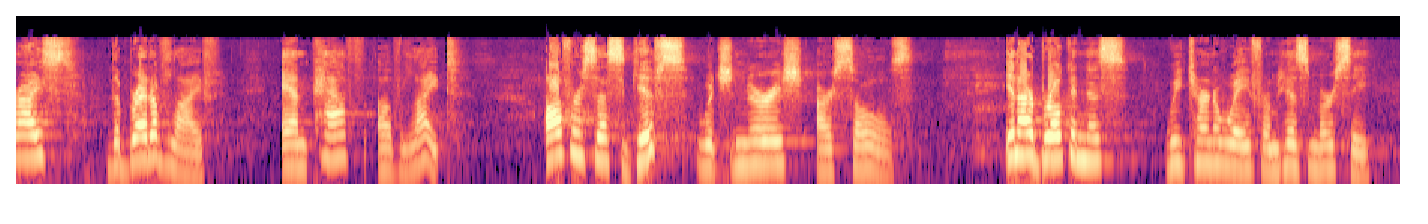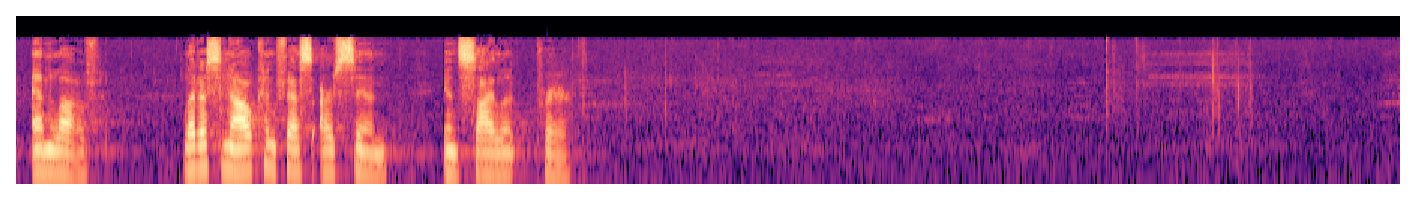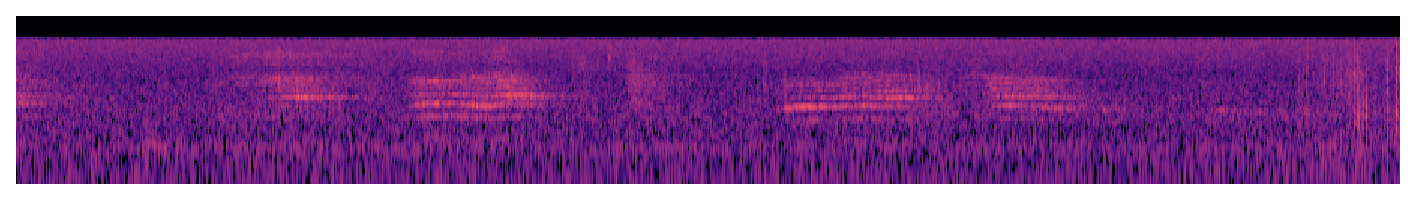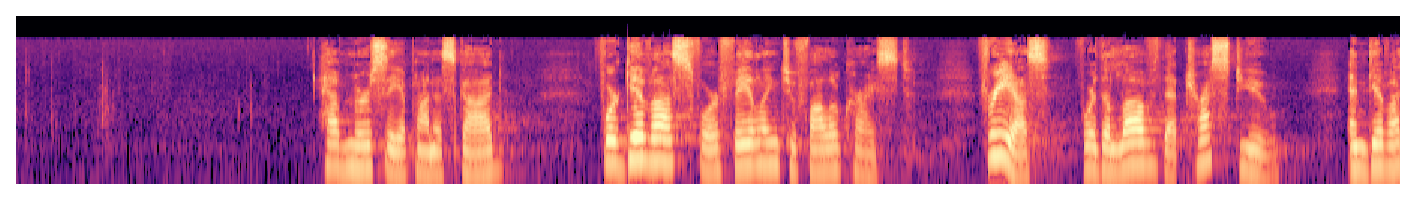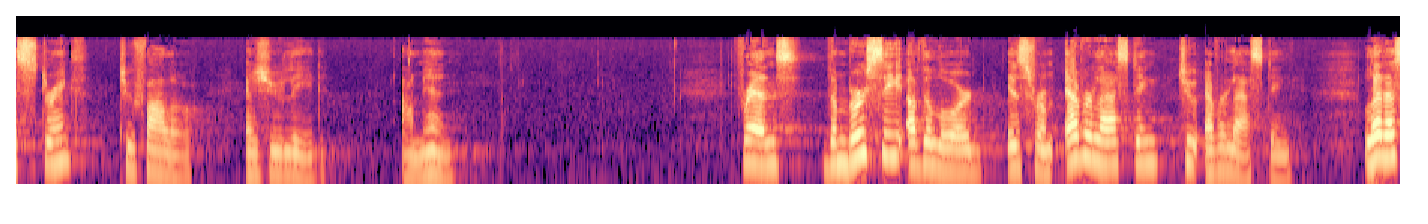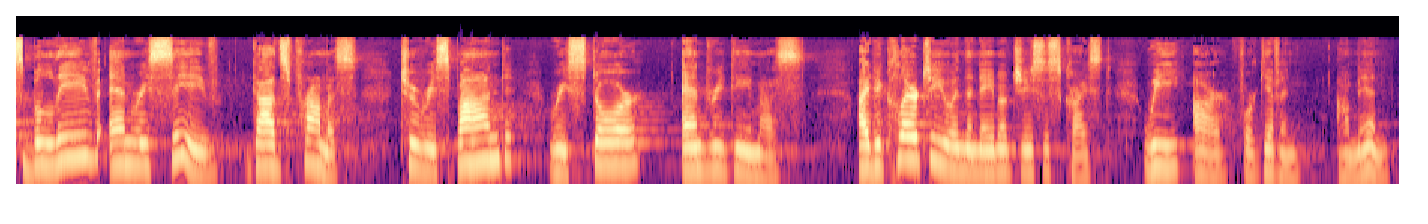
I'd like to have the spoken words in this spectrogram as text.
Christ, the bread of life and path of light, offers us gifts which nourish our souls. In our brokenness, we turn away from his mercy and love. Let us now confess our sin in silent prayer. Have mercy upon us, God. Forgive us for failing to follow Christ. Free us for the love that trusts you, and give us strength to follow as you lead. Amen. Friends, the mercy of the Lord is from everlasting to everlasting. Let us believe and receive God's promise to respond restore, and redeem us. I declare to you in the name of Jesus Christ, we are forgiven. Amen.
